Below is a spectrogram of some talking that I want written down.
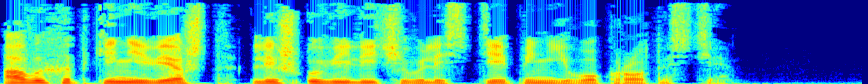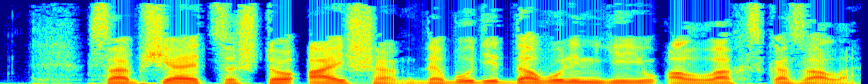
а выходки невежд лишь увеличивали степень его кротости. Сообщается, что Айша, да будет доволен ею Аллах, сказала,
